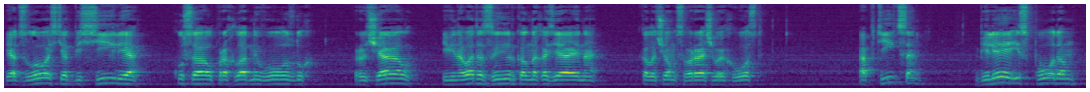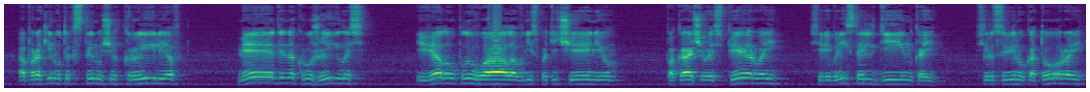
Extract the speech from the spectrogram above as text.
и от злости, от бессилия кусал прохладный воздух, рычал и виновато зыркал на хозяина, калачом сворачивая хвост. А птица, белее и сподом опрокинутых стынущих крыльев, медленно кружилась и вяло уплывала вниз по течению, покачиваясь первой серебристой льдинкой, в сердцевину которой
